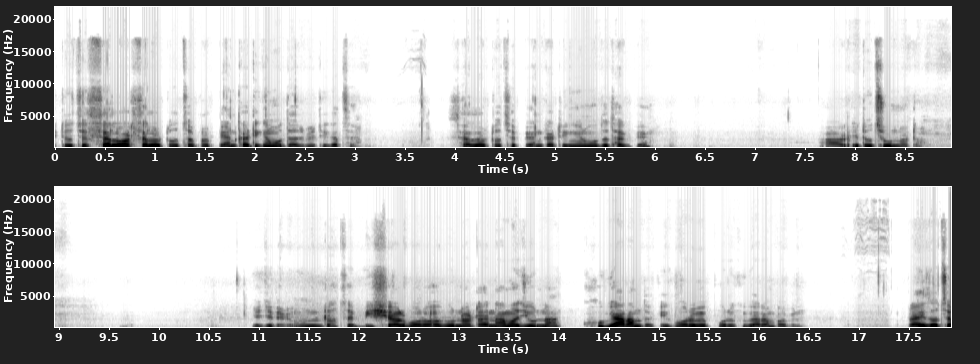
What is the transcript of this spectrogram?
এটা হচ্ছে স্যালোয়ার স্যালোয়ারটা হচ্ছে আপনার প্যান কাটিংয়ের মধ্যে আসবে, ঠিক আছে? স্যালোয়ারটা হচ্ছে প্যান কাটিংয়ের মধ্যে থাকবে। আর এটা হচ্ছে উন্নাটা এই যে দেখেন উনাটা হচ্ছে বিশাল বড় হবে উন্নাটা, নামাজি উন্না খুবই আরামদায়ক। এই গরমে পরে খুবই আরাম পাবেন। প্রাইস হচ্ছে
